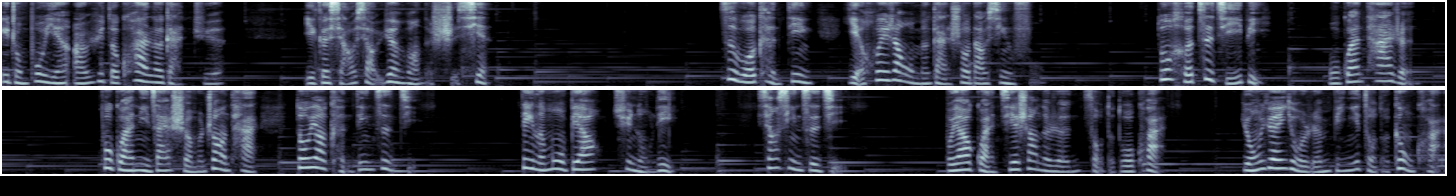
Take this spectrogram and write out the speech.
一种不言而喻的快乐感觉，一个小小愿望的实现。自我肯定。也会让我们感受到幸福。多和自己比，无关他人；不管你在什么状态，都要肯定自己。定了目标去努力，相信自己。不要管街上的人走得多快，永远有人比你走得更快，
